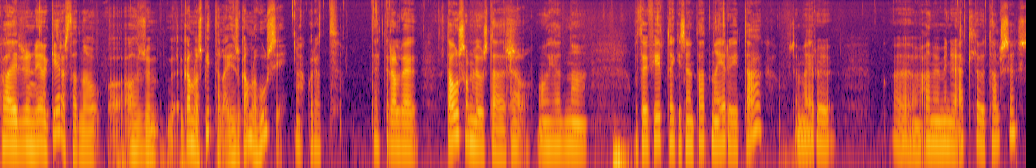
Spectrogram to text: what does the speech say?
hvað er í rauninni er að gerast þarna á, á, þessum gamla spítala, í þessu gamla húsi. Akkurat. Þetta er alveg dásamlegu staður og hérna og þau fyrirtæki sem þarna eru í dag sem eru uh, að með minnir 11 talsins.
